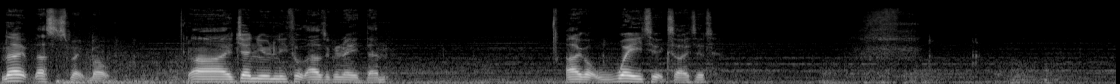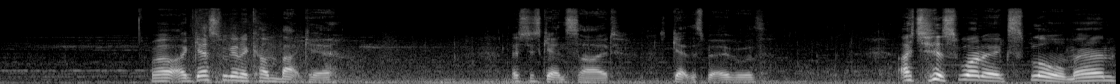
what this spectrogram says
No, that's a smoke bolt. I genuinely thought that was a grenade then. I got way too excited. Well, I guess we're going to come back here. Let's just get inside. Let's get this bit over with. I just want to explore, man.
